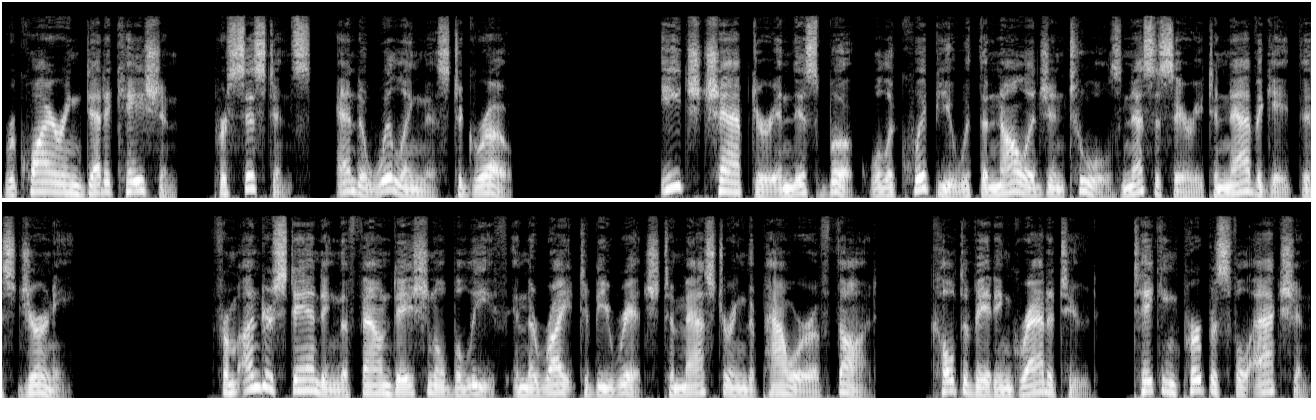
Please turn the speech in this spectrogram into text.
requiring dedication, persistence, and a willingness to grow. Each chapter in this book will equip you with the knowledge and tools necessary to navigate this journey. From understanding the foundational belief in the right to be rich to mastering the power of thought, cultivating gratitude, taking purposeful action,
